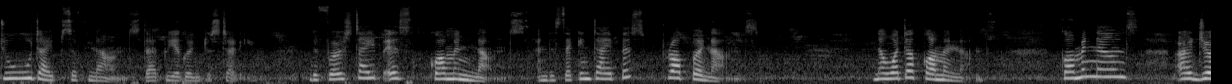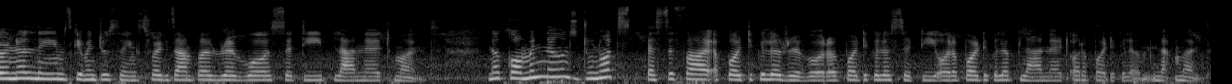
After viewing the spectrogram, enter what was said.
two types of nouns that we are going to study. The first type is common nouns, and the second type is proper nouns. Now, what are common nouns? Common nouns are general names given to things, for example, river, city, planet, month. Now, common nouns do not specify a particular river or particular city or a particular planet or a particular month.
